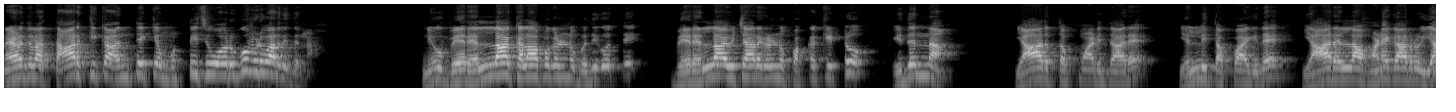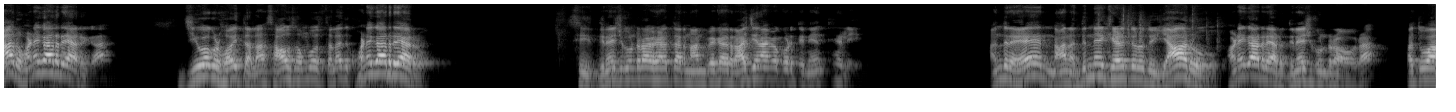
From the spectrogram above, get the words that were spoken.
ನಾ ಹೇಳ್ದಲ್ಲ, ತಾರ್ಕಿಕ ಅಂತ್ಯಕ್ಕೆ ಮುಟ್ಟಿಸುವವರೆಗೂ ಬಿಡಬಾರ್ದು ಇದನ್ನ. ನೀವು ಬೇರೆಲ್ಲ ಕಲಾಪಗಳನ್ನು ಬದಿಗೊತ್ತಿ ಬೇರೆಲ್ಲ ವಿಚಾರಗಳನ್ನು ಪಕ್ಕಕ್ಕಿಟ್ಟು ಇದನ್ನ ಯಾರು ತಪ್ಪು ಮಾಡಿದ್ದಾರೆ, ಎಲ್ಲಿ ತಪ್ಪಾಗಿದೆ, ಯಾರೆಲ್ಲ ಹೊಣೆಗಾರರು, ಯಾರು ಹೊಣೆಗಾರರು ಯಾರೀಗ? ಜೀವಗಳು ಹೋಯ್ತಲ್ಲ, ಸಾವು ಸಂಭವಿಸ್ತಲ್ಲ, ಅದಕ್ಕೆ ಹೊಣೆಗಾರರು ಯಾರು? ಸಿ ದಿನೇಶ್ ಗುಂಡೂರಾವ್ ಹೇಳ್ತಾರೆ, ನಾನು ಬೇಕಾದ್ರೆ ರಾಜೀನಾಮೆ ಕೊಡ್ತೀನಿ ಅಂತ ಹೇಳಿ. ಅಂದ್ರೆ ನಾನು ಅದನ್ನೇ ಕೇಳ್ತಿರೋದು, ಯಾರು ಹೊಣೆಗಾರರು ಯಾರು? ದಿನೇಶ್ ಗುಂಡೂರಾವ್ ಅವರ ಅಥವಾ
